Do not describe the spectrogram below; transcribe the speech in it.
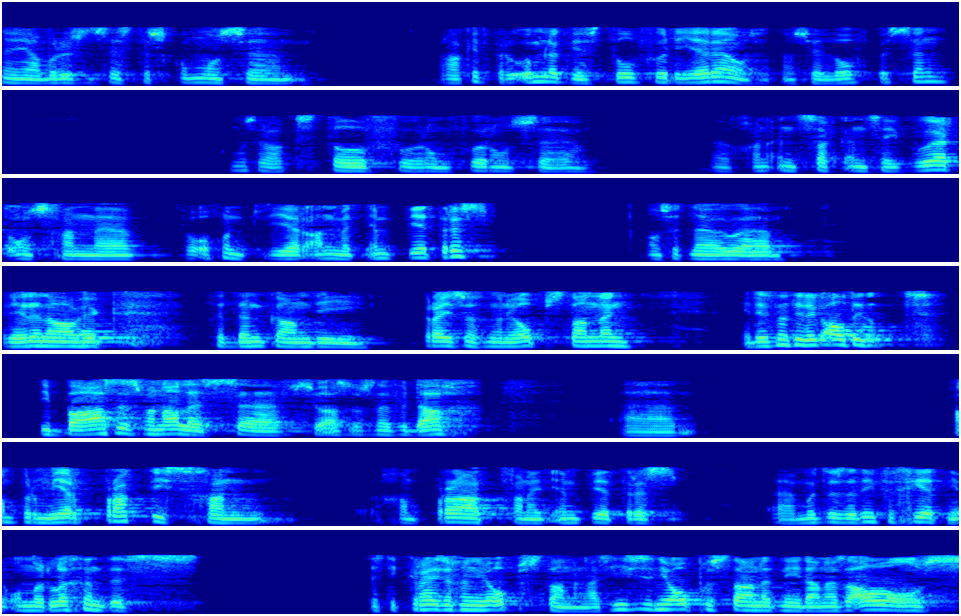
Nou ja, broers en susters, kom ons uh, raak net vir 'n oomblik weer stil voor die Here. Ons het nou sy lof besing. Kom ons raak stil voor hom voor ons uh, nou gaan insak in sy woord. Ons gaan uh, vanoggend weer aan met 1 Petrus. Ons het nou uh verlede naweek gedink aan die kruisiging en die opstanding. En dis natuurlik altyd die basis van alles. Uh soos ons nou vandag uh amper meer prakties gaan gaan praat vanuit 1 Petrus. Uh moet ons dit nie vergeet nie. Onderliggend is is die kruisiging en die opstanding. As Jesus nie opgestaan het nie, dan is al ons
